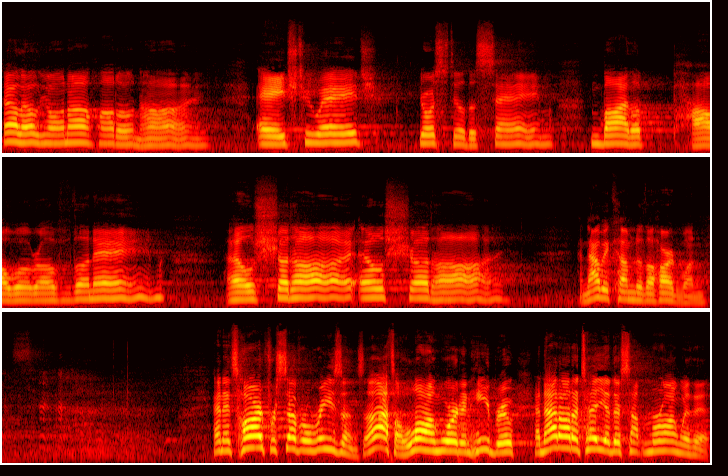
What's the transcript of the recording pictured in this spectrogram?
El Elyon Adonai. Age to age, you're still the same by the power of the name. El Shaddai, El Shaddai. And now we come to the hard one. And it's hard for several reasons. Ah, that's a long word in Hebrew, and that ought to tell you there's something wrong with it.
